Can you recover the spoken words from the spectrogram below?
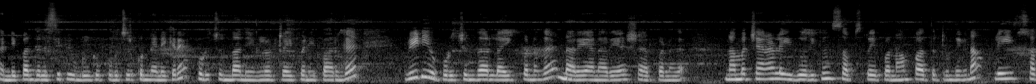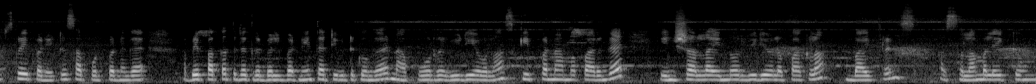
கண்டிப்பாக இந்த ரெசிபி உங்களுக்கு பிடிச்சிருக்குன்னு நினைக்கிறேன். பிடிச்சிருந்தா நீங்களும் ட்ரை பண்ணி பாருங்கள் வீடியோ பிடிச்சிருந்தா லைக் பண்ணுங்கள் நிறையா நிறையா ஷேர் பண்ணுங்கள் நம்ம சேனலை இது வரைக்கும் சப்ஸ்கிரைப் பண்ணாமல் பார்த்துட்டு இருந்தீங்கன்னா ப்ளீஸ் சப்ஸ்கிரைப் பண்ணிவிட்டு சப்போர்ட் பண்ணுங்கள் அப்படியே பக்கத்தில் இருக்கிற பெல் பட்டனையும் தட்டி விட்டுக்கோங்க. நான் போடுற வீடியோவெல்லாம் ஸ்கிப் பண்ணாமல் பாருங்கள் இன்ஷால்லா இன்னொரு வீடியோவில் பார்க்கலாம். பாய் ஃப்ரெண்ட்ஸ் அஸ்லாம் வலைக்கம்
